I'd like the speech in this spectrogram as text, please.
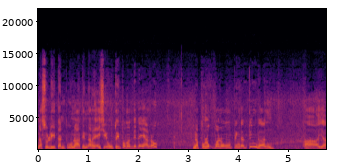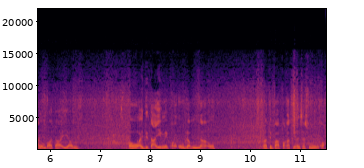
nasulitan po natin. Are, ay si Utoy pa man din ay ano. Napulok pa nung pinggan-pinggan. Ah, ah, yan ang bata yan. Oh, ay di tayo may pang-ulam na, oh. Natin papakatihan sa suka.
